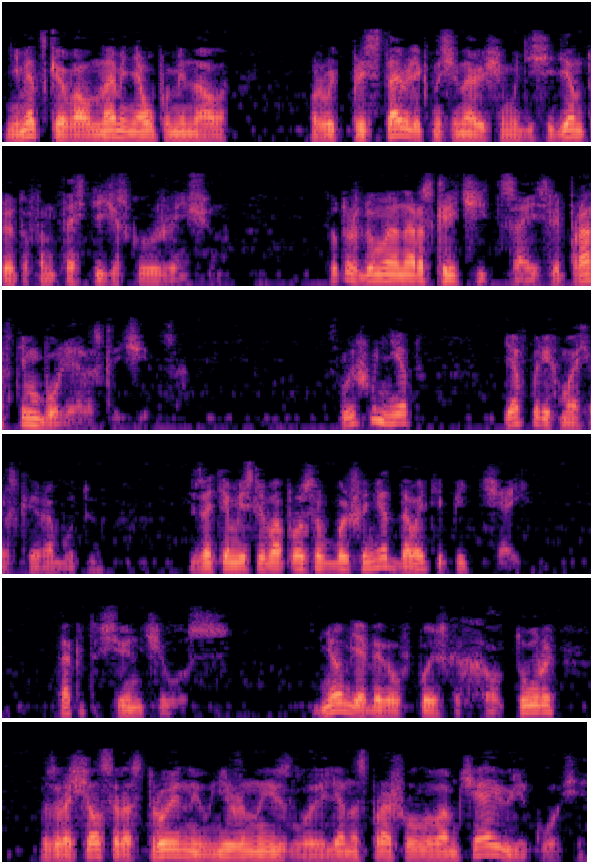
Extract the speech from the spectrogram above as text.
Немецкая волна меня упоминала. Может быть, представили к начинающему диссиденту эту фантастическую женщину. Тут уж, думаю, она раскричится, а если прав, тем более раскричится. Слышу, нет. Я в парикмахерской работаю. И затем, если вопросов больше нет, давайте пить чай. Так это все и началось. Днем я бегал в поисках халтуры, Возвращался расстроенный, униженный и злой. Лена спрашивала, вам чаю или кофе?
